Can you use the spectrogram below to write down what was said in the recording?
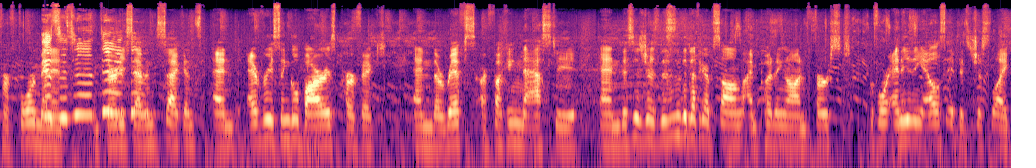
for four minutes and 37 seconds, and every single bar is perfect, and the riffs are fucking nasty. And this is just this is the Death Grip song I'm putting on first before anything else. If it's just like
